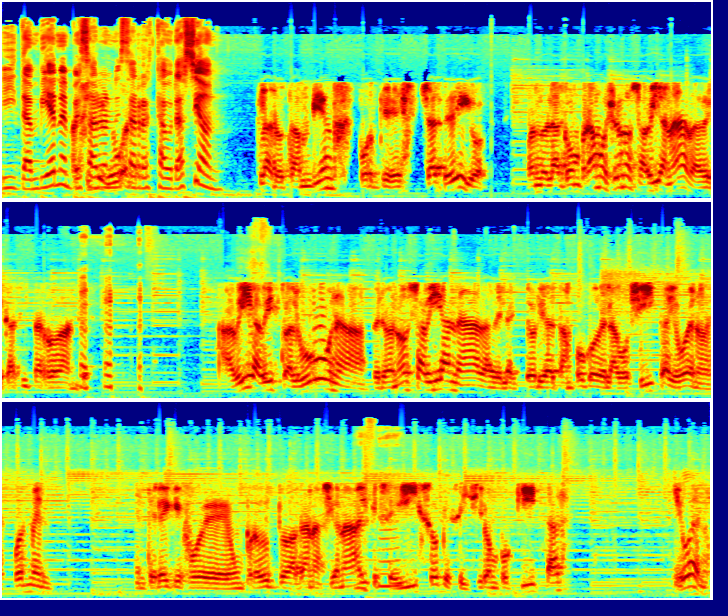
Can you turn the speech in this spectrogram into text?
Y también empezaron esa restauración. Claro, también porque ya te digo, cuando la compramos yo no sabía nada de casita rodante. Había visto alguna, pero no sabía nada de la historia tampoco de la bollita y bueno, después me enteré que fue un producto acá nacional que se hizo, que se hicieron poquitas y bueno,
